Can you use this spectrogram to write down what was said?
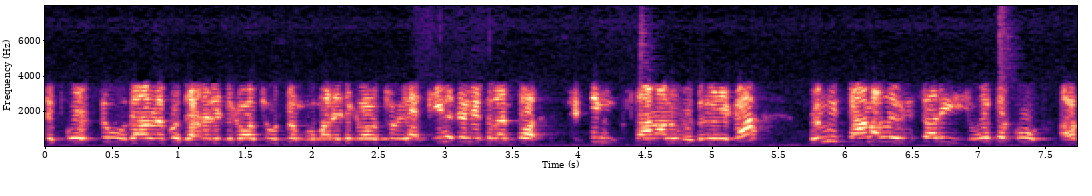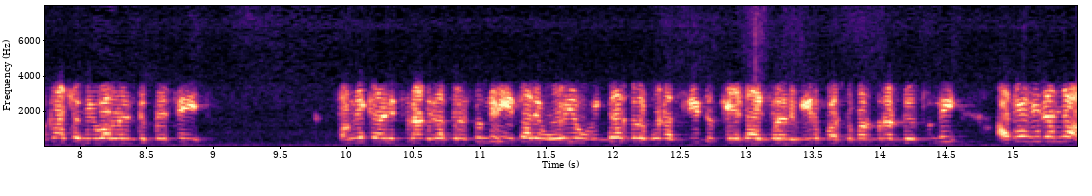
చెప్పుకోవచ్చు. ఉదాహరణకు జానారెడ్డి కావచ్చు ఉత్తమ్ కుమార్ రెడ్డి కావచ్చు ఇలా కీలక నేతలంతా సిట్టింగ్ స్థానాలు వదిలేయక కొన్ని స్థానాల్లో ఈసారి యువతకు అవకాశం ఇవ్వాలని చెప్పేసి సమీకరణిస్తున్నట్టుగా తెలుస్తుంది. ఈసారి ఓయూ విద్యార్థులకు కూడా సీటు కేటాయించాలని వీరు పట్టుబడుతున్నట్టు తెలుస్తుంది. అదే విధంగా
